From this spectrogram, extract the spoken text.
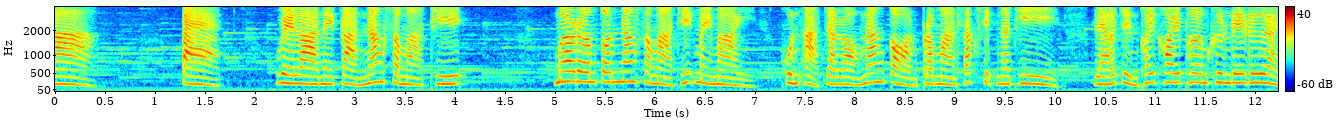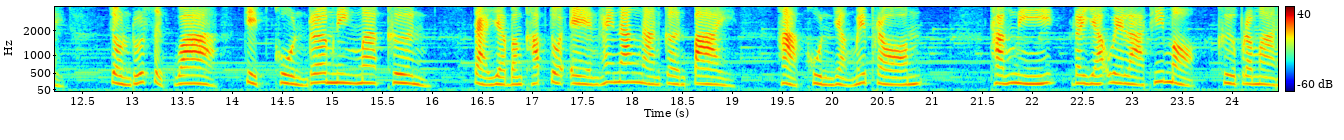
มา 8. เวลาในการนั่งสมาธิ เมื่อเริ่มต้นนั่งสมาธิใหม่ๆ คุณอาจจะลองนั่งก่อนประมาณสักสิบนาที แล้วจึงค่อยๆ เพิ่มขึ้นเรื่อยๆ จนรู้สึกว่าจิตคุณเริ่มนิ่งมากขึ้น แต่อย่าบังคับตัวเองให้นั่งนานเกินไป หากคุณยังไม่พร้อม ทั้งนี้ระยะเวลาที่เหมาะคือประมาณ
